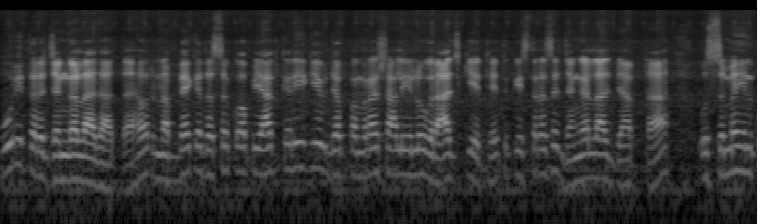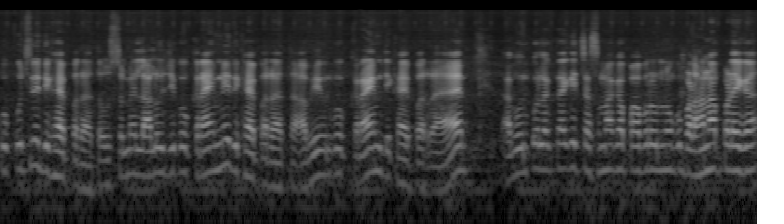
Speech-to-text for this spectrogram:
पूरी तरह जंगल राज आता है। और नब्बे के दशक को आप याद करिए कि जब पंद्रह साल ये लोग राज किए थे तो किस तरह से जंगल राज व्याप्त था, उस समय इनको कुछ नहीं दिखाई पड़ रहा था। उस समय लालू जी को क्राइम नहीं दिखाई पड़ रहा था। अभी उनको क्राइम दिखाई पड़ रहा है। अब उनको लगता है कि चश्मा का पावर उन लोगों को बढ़ाना पड़ेगा।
